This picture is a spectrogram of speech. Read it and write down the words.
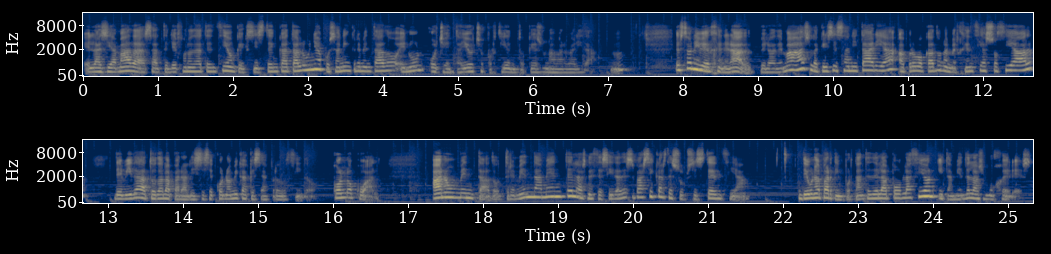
las llamadas al teléfono de atención que existe en Cataluña pues han incrementado en un 88%, que es una barbaridad. Esto a nivel general, pero además la crisis sanitaria ha provocado una emergencia social debido a toda la parálisis económica que se ha producido, con lo cual han aumentado tremendamente las necesidades básicas de subsistencia de una parte importante de la población y también de las mujeres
